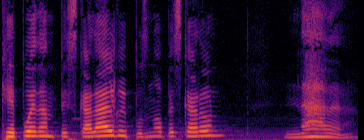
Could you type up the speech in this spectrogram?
que puedan pescar algo y pues no pescaron nada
